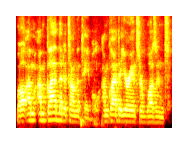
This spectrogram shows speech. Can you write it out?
Well I'm, I'm glad that it's on the table i'm glad that your answer wasn't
